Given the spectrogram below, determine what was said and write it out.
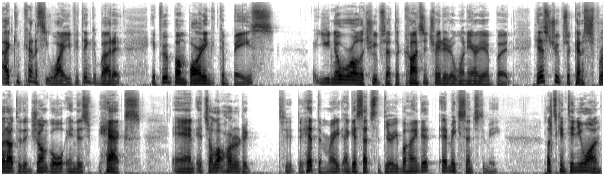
I can kind of see why. If you think about it, if you're bombarding like a base, you know where all the troops are. They're concentrated in one area. But his troops are kind of spread out through the jungle in this hex. And it's a lot harder to, to, to hit them, right? I guess that's the theory behind it. It makes sense to me. Let's continue on.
